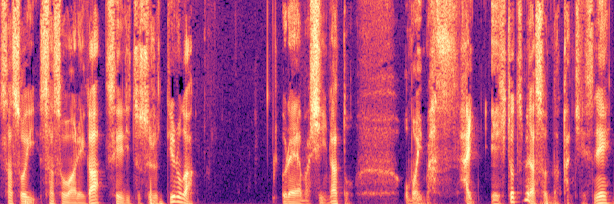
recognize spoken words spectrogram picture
誘い、誘われが成立するっていうのが、羨ましいなと思います。はい。えー、一つ目はそんな感じですね。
